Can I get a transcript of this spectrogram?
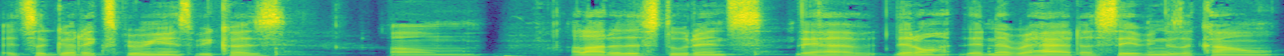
it's a good experience because um, a lot of the students they have they don't they never had a savings account.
